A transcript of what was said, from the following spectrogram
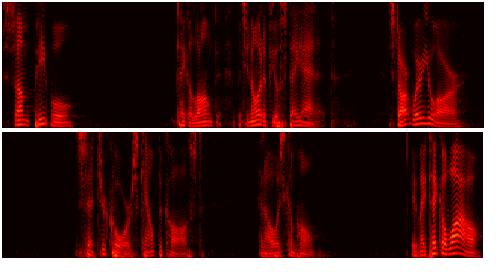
Some people take a long time. But you know what? If you'll stay at it, start where you are, set your course, count the cost, and always come home. It may take a while,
